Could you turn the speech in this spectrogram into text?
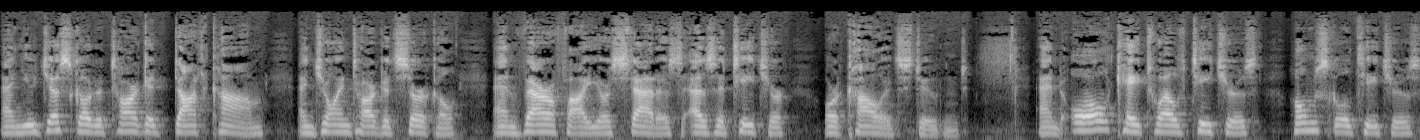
And you just go to target.com and join Target Circle and verify your status as a teacher or college student. And all K 12 teachers, homeschool teachers,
